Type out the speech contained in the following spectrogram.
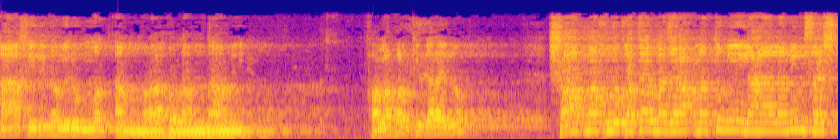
আখিরি নবীর উম্মত আমরা হলাম দামি। ফলাফল কি দাঁড়াইল? সব মখলুকতের মাঝে রহমাতুল্লিল শ্রেষ্ঠ।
